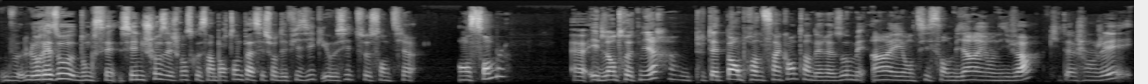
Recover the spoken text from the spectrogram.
Le réseau, donc c'est une chose et je pense que c'est important de passer sur des physiques et aussi de se sentir ensemble euh, et de l'entretenir. Peut-être pas en prendre 50 hein, des réseaux, mais un et on s'y sent bien et on y va, quitte à changer.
